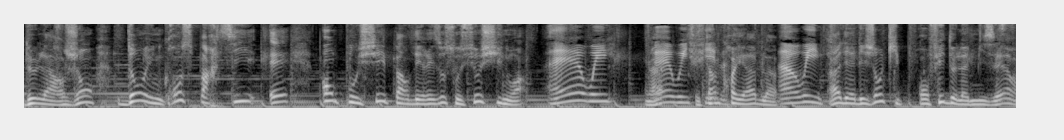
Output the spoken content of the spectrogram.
de l'argent dont une grosse partie est empochée par des réseaux sociaux chinois. Eh oui. Hein, eh oui, C'est Phil. incroyable. Ah oui. Ah, Il y a des gens qui profitent de la misère.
